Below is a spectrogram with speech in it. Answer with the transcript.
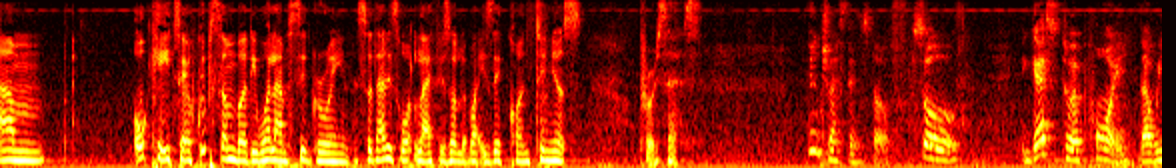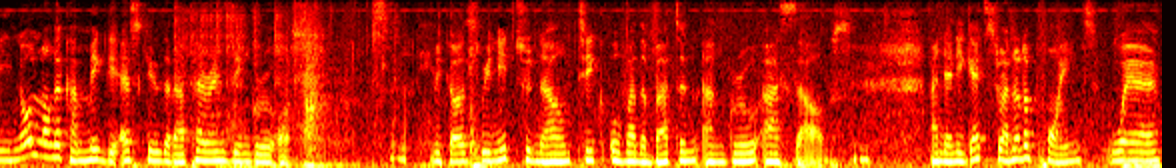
I'm okay to equip somebody while I'm still growing. So that is what life is all about. Is a continuous process. Interesting stuff. So it gets to a point that we no longer can make the excuse that our parents didn't grow us Absolutely. because we need to now take over the baton and grow ourselves. And then it gets to another point where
